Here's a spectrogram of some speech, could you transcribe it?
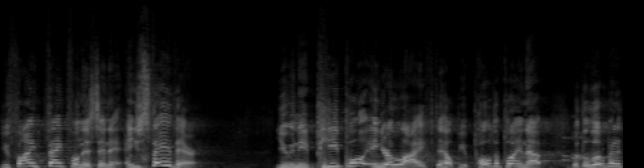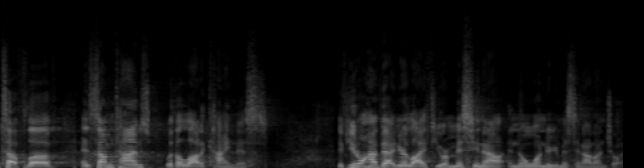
you find thankfulness in it, and you stay there. You need people in your life to help you pull the plane up with a little bit of tough love and sometimes with a lot of kindness. If you don't have that in your life, you are missing out, and no wonder you're missing out on joy.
